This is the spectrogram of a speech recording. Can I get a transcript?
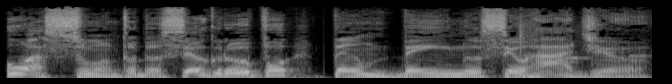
o assunto do seu grupo também no seu rádio.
